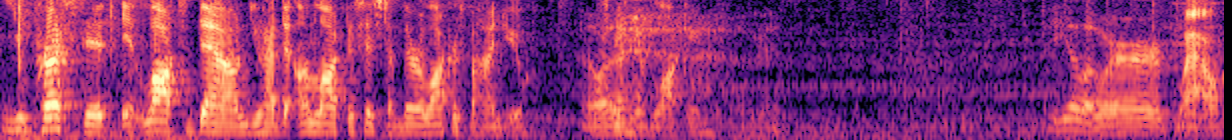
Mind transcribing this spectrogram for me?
you pressed it. It locked down. You had to unlock the system. There are lockers behind you. Oh, Speaking there? of locking. Okay. A yellow herb. Wow.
